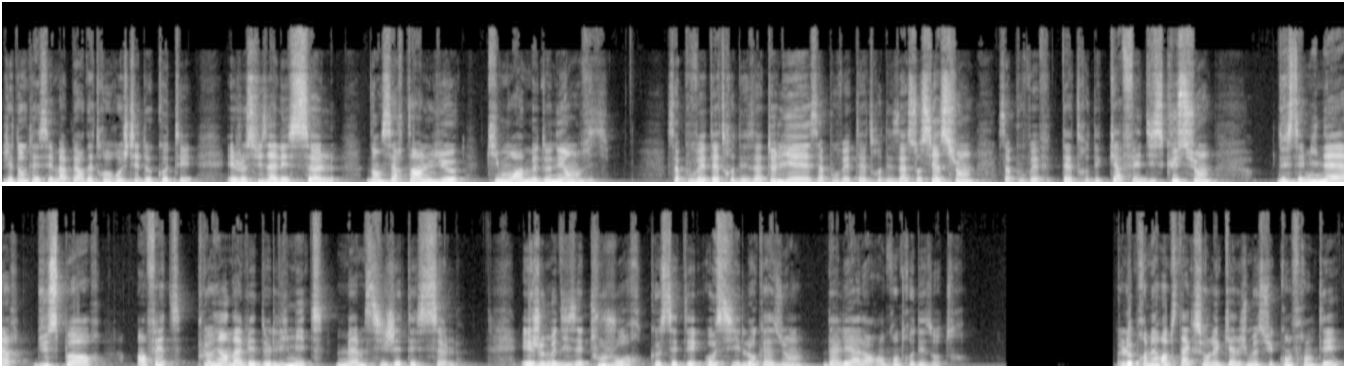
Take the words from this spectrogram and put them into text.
J'ai donc laissé ma peur d'être rejetée de côté et je suis allée seule dans certains lieux qui, moi, me donnaient envie. Ça pouvait être des ateliers, ça pouvait être des associations, ça pouvait être des cafés discussions, des séminaires, du sport. En fait, plus rien n'avait de limite, même si j'étais seule. Et je me disais toujours que c'était aussi l'occasion d'aller à la rencontre des autres. Le premier obstacle sur lequel je me suis confrontée,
